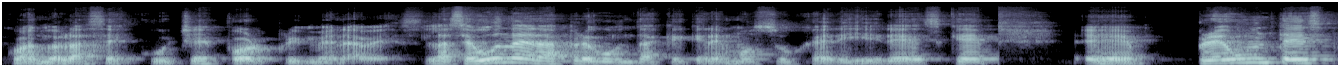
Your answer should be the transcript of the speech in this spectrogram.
cuando las escuches por primera vez. La segunda de las preguntas que queremos sugerir es que eh, preguntes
